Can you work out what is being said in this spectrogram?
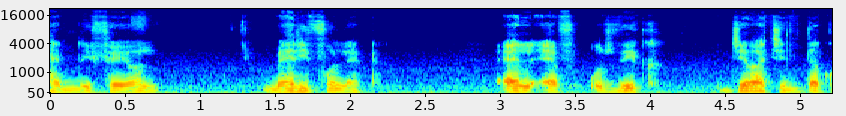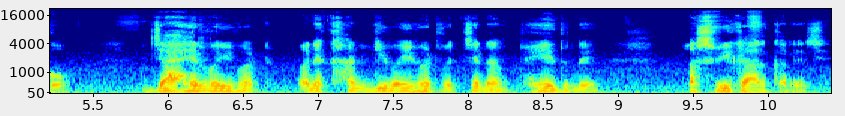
Henri Fayol, Mary Follett, L F Urwick જેવા ચિંતકો જાહેર વહીવટ અને ખાનગી વહીવટ વચ્ચેના ભેદને અસ્વીકાર કરે છે.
